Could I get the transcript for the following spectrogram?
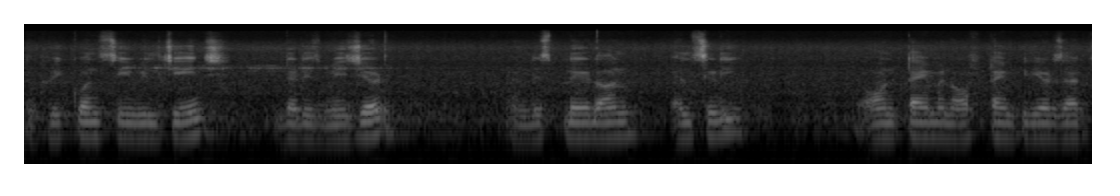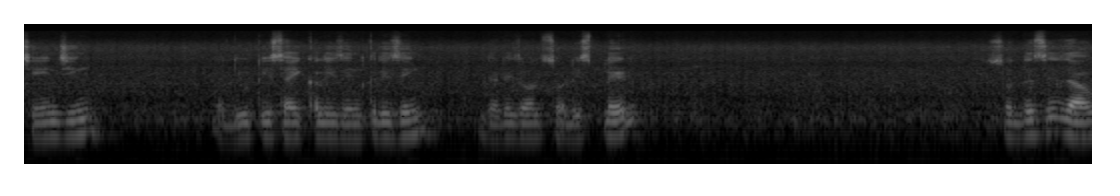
the frequency will change that is measured and displayed on LCD the on time and off time periods are changing the duty cycle is increasing that is also displayed. So this is how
